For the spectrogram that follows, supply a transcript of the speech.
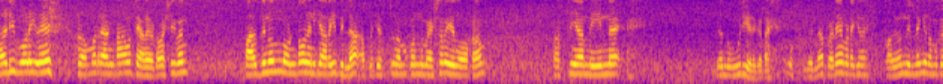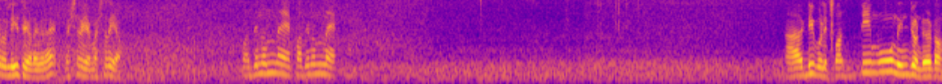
അടിപൊളി ഇതേ നമ്മുടെ രണ്ടാമത്തെയാണ് കേട്ടോ. പക്ഷെ ഇവൻ പതിനൊന്നുണ്ടോ എന്ന് എനിക്ക് അറിയത്തില്ല അപ്പോൾ ജസ്റ്റ് നമുക്കൊന്ന് മെഷർ ചെയ്ത് നോക്കണം. ഫസ്റ്റ് ഞാൻ മീനിനെ ഇതൊന്ന് ഊരി എടുക്കട്ടെ ഇതെന്നാ പെടയാ പിടയ്ക്കുന്നത് പതിനൊന്നില്ലെങ്കിൽ നമുക്ക് റിലീസ് ചെയ്യണം ഇവനെ. മെഷർ ചെയ്യാം മെഷർ ചെയ്യാം. പതിനൊന്ന് പതിനൊന്ന്. അടിപൊളി. പതിമൂന്ന് ഇഞ്ചുണ്ട് കേട്ടോ.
